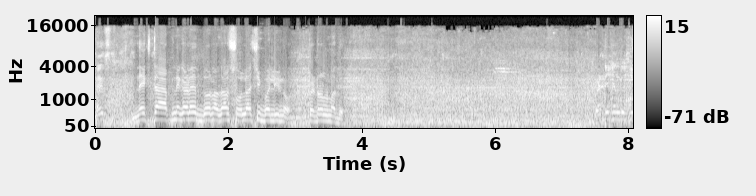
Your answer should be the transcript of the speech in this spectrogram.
नेक्स्ट नेक्स्ट आहे आपल्याकडे दोन हजार सोळाची बलिनो पेट्रोलमध्ये कंडिशन कशी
